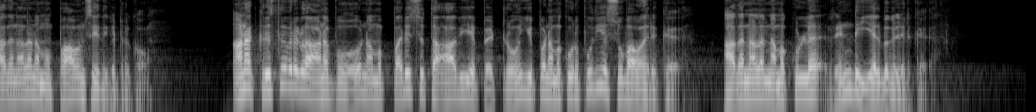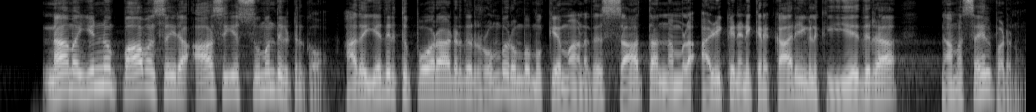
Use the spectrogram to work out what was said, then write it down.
அதனால் நம்ம பாவம் செய்துக்கிட்டு இருக்கோம். ஆனால் கிறிஸ்தவர்களா ஆனப்போ நம்ம பரிசுத்த ஆவியை பெற்றோம். இப்போ நமக்கு ஒரு புதிய சுபாவம் இருக்குது அதனால நமக்குள்ள ரெண்டு இயல்புகள் இருக்கு. நாம இன்னும் பாவம் செய்யற ஆசையை சுமந்துகிட்டு இருக்கோம். அதை எதிர்த்து போராடுறது ரொம்ப ரொம்ப முக்கியமானது. சாத்தான் நம்மளை அழிக்க நினைக்கிற காரியங்களுக்கு எதிரா நாம செயல்படணும்.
